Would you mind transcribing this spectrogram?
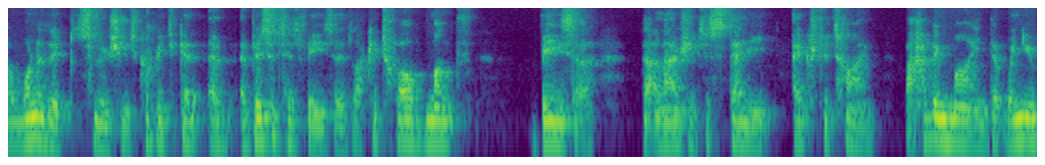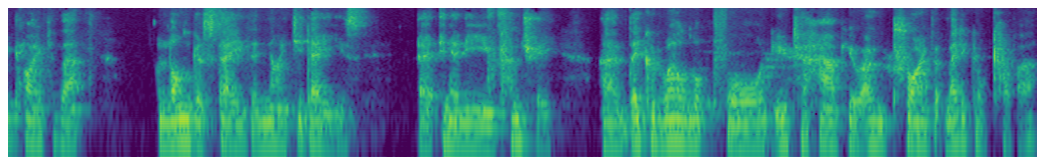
uh, one of the solutions could be to get a, a visitor's visa, like a 12 month visa that allows you to stay extra time. But have in mind that when you apply for that longer stay than 90 days uh, in an EU country, uh, they could well look for you to have your own private medical cover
